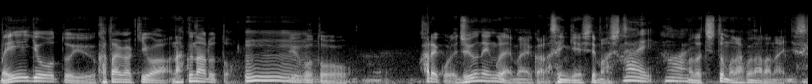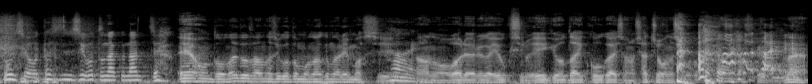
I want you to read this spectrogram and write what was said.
まあ営業という肩書きはなくなるとうん。いうことをかれこれ10年ぐらい前から宣言してまして、はいはい。まだちっともなくならないんですけど。どうしよう私の仕事なくなっちゃう。えー、本当内藤さんの仕事もなくなりますし、はい。あの我々がよく知る営業代行会社の社長の仕事もなくなりますけどもね。は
